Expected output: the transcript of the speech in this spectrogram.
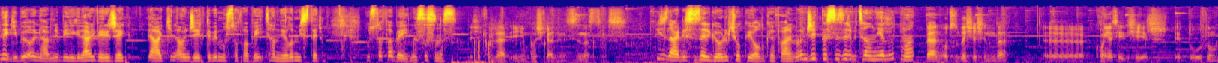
ne gibi önemli bilgiler verecek. Lakin öncelikle bir Mustafa Bey'i tanıyalım isterim. Mustafa Bey nasılsınız? Teşekkürler, iyiyim. Hoş geldiniz. Siz nasılsınız? Bizler de sizleri gördük çok iyi olduk efendim. Öncelikle sizleri bir tanıyalım mı? Ben 35 yaşında, e, Konya Seydişehir'de doğdum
